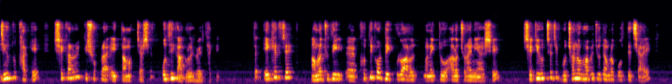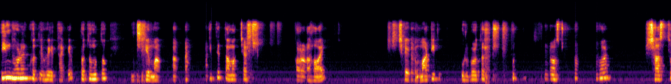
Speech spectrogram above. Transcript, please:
যেহেতু থাকে, সে কারণে কৃষকরা এই তামাক চাষে অধিক আগ্রহী হয়ে থাকে। তো এক্ষেত্রে আমরা যদি ক্ষতিকর দিকগুলো আরও মানে একটু আলোচনায় নিয়ে আসি, সেটি হচ্ছে যে গোছানোভাবে যদি আমরা বলতে চাই তিন ধরনের ক্ষতি হয়ে থাকে। প্রথমত যে মাটিতে তামাক চাষ করা হয়, সে মাটির উর্বরতা নষ্ট হয়, স্বাস্থ্য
